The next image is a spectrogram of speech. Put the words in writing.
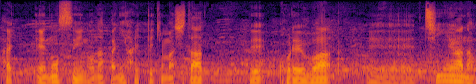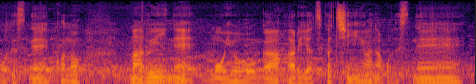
はい、江ノ水の中に入ってきました。で、これは、えー、チンアナゴですね。この丸いね、模様があるやつがチンアナゴですね。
